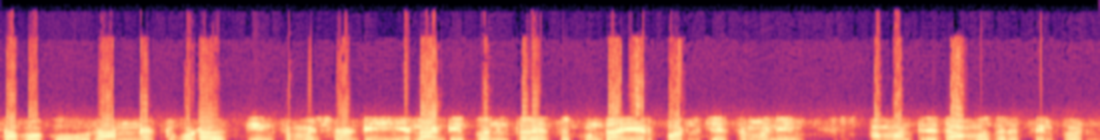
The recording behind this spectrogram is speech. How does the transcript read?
సభకు రానున్నట్టు కూడా దీనికి సంబంధించినటువంటి ఎలాంటి ఇబ్బందులు తలెత్తకుండా ఏర్పాట్లు చేశామని ఆ మంత్రి దామోదర్ తెలిపారు.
